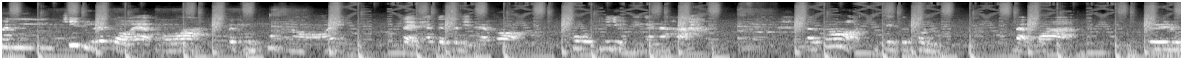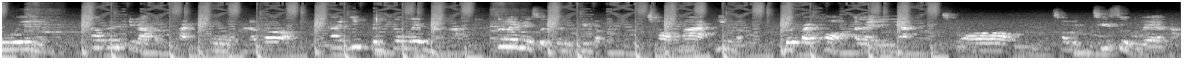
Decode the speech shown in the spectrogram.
มันที่ดูเรียบร้อยอะ เพราะว่าเป็นคนพูดน้อย แต่ถ้าเกิดสนิทแล้วก็พูดไม่หยุดเหมือนกันนะคะ แล้วก็จริงๆเป็นคนแบบว่าลุยๆชอบเล่นกีฬาแบบผ่านโคนแล้วก็ถ้ายิ่งเป็นเครื่องเล่นนะคะเครื่องเล่นในสวนสนุกนี่แบบชอบมากยิ่งแบบรถไฟเหาะอะไรอย่างเงี้ยชอบ ชอบที่สุดเลยอะค่ะ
